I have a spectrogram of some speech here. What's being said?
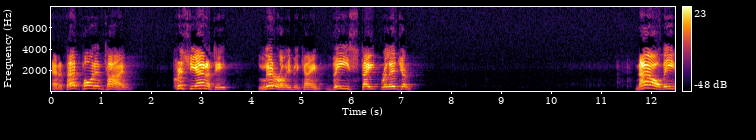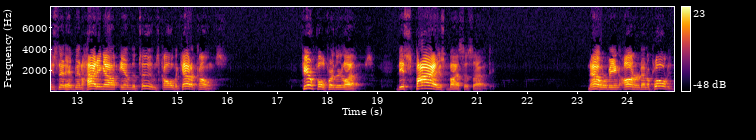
And at that point in time, Christianity literally became the state religion. Now, these that had been hiding out in the tombs called the catacombs, fearful for their lives, despised by society, now were being honored and applauded.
